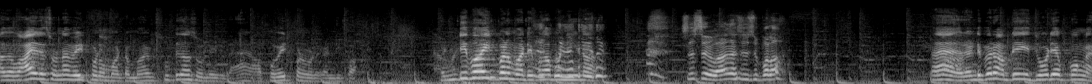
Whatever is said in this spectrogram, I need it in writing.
அது வாயில சொன்னா வெயிட் பண்ண மாட்டோமா சுட்டு தான் சொல்லுவீங்களா அப்போ வெயிட் பண்ண மாட்டேன் கண்டிப்பா. கண்டிப்பா வெயிட் பண்ண மாட்டேன். இப்பதான் பண்ணீங்கன்னா சுசு வாங்க சுசு போலாம். ஆ ரெண்டு பேரும் அப்படியே ஜோடியா போங்க.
